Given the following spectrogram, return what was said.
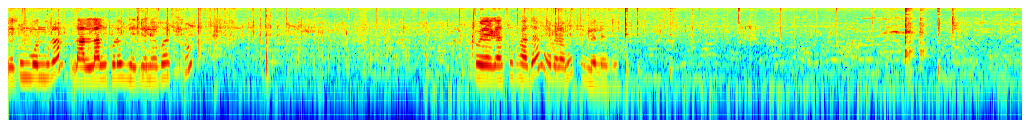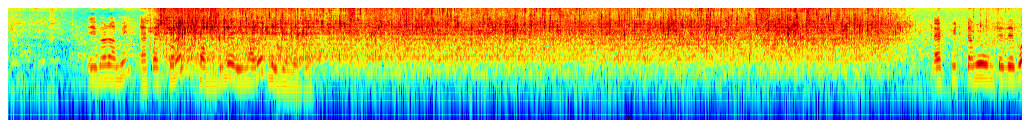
দেখুন বন্ধুরা, লাল লাল করে ভেজে নেব একটু। হয়ে গেছে ভাজা, এবার আমি তুলে নেব। এবার আমি এক এক করে সবগুলো এইভাবে ভেজে নেব। এক পিঠটা আমি উল্টে দেবো।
